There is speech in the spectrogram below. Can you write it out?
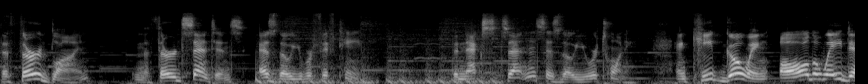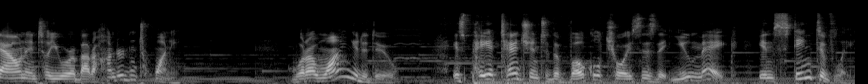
The third line and the third sentence as though you were 15. The next sentence as though you were 20. And keep going all the way down until you are about 120. What I want you to do is pay attention to the vocal choices that you make instinctively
